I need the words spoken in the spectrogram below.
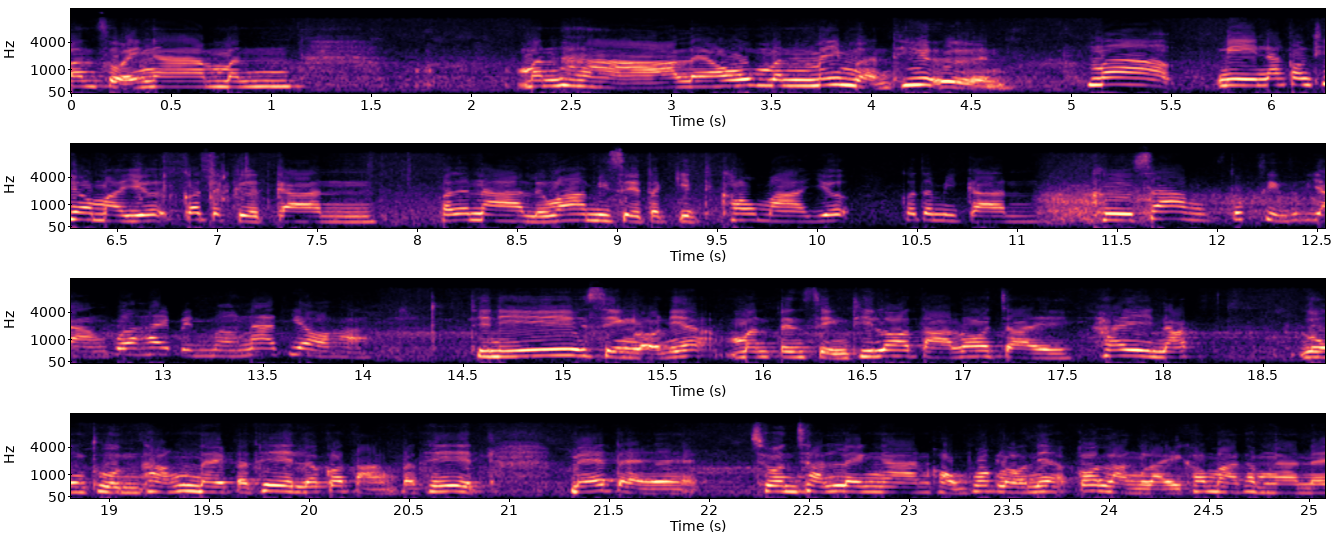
มันสวยงามมันมันหาแล้วมันไม่เหมือนที่อื่น เมื่อมีนักท่องเที่ยวมาเยอะก็จะเกิดการพัฒนาหรือว่ามีเศรษฐกิจเข้ามาเยอะก็จะมีการคือสร้างทุกสิ่งทุกอย่างเพื่อให้เป็นเมืองน่าเที่ยวค่ะ ทีนี้สิ่งเหล่านี้มันเป็นสิ่งที่ล่อตาล่อใจให้นัก ลงทุนทั้งในประเทศแล้วก็ต่างประเทศ แม้แต่ชนชั้นแรงงานของพวกเราเนี่ยก็หลั่งไหลเข้ามาทำงานใน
